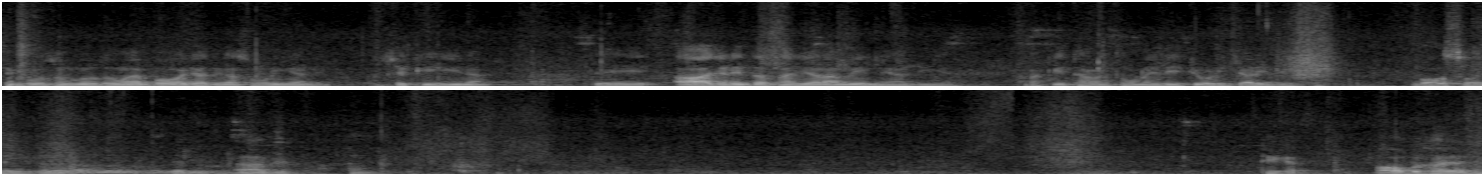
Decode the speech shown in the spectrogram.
ਸਿੰਗੋ ਸੰਗੋ ਦੋਵੇਂ ਬਹੁਤ ਜ਼ਿਆਦੀਆਂ ਸੋਹਣੀਆਂ ਨੇ ਸ਼ਕੀਨ ਆ। ਤੇ ਆਹ ਜਿਹੜੀ 10 11 ਮਹੀਨਿਆਂ ਦੀ ਹੈ ਬਾਕੀ ਥਣ ਥੋਣੇ ਦੀ ਝੋਲੀ ਝਾੜੀ ਦੇਖੋ। ਬਹੁਤ ਸੋਹਣੀ ਆ। ਵੇਖੋ ਠੀਕ ਹੈ ਆਓ ਦਿਖਾਓ ਜੀ।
